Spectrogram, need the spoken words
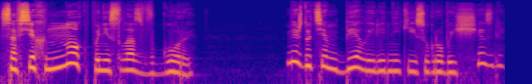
со всех ног понеслась в горы. Между тем белые ледники и сугробы исчезли,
